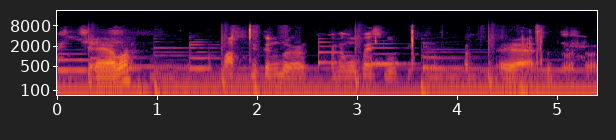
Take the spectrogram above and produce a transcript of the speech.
Anjir. Kayak apa? Mark Zuckerberg, penemu Facebook. Gitu. Ya, betul, betul.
